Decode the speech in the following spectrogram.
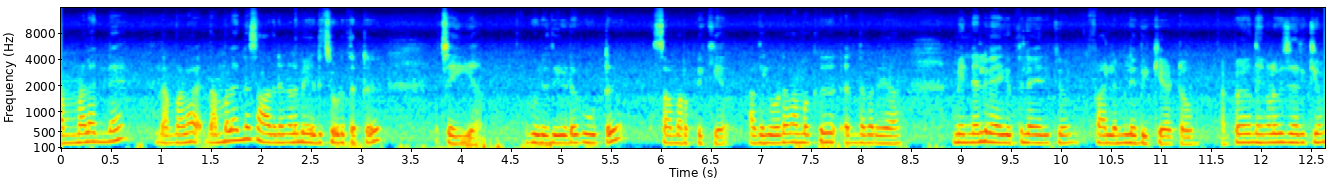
നമ്മൾ തന്നെ നമ്മളെ നമ്മൾ തന്നെ സാധനങ്ങൾ മേടിച്ചു കൊടുത്തിട്ട് ചെയ്യുക. ഗുരുതിയുടെ കൂട്ട് സമർപ്പിക്കുക. അതിലൂടെ നമുക്ക് എന്താ പറയുക മിന്നൽ വേഗത്തിലായിരിക്കും ഫലം ലഭിക്കുക കേട്ടോ. അപ്പോൾ നിങ്ങൾ വിചാരിക്കും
